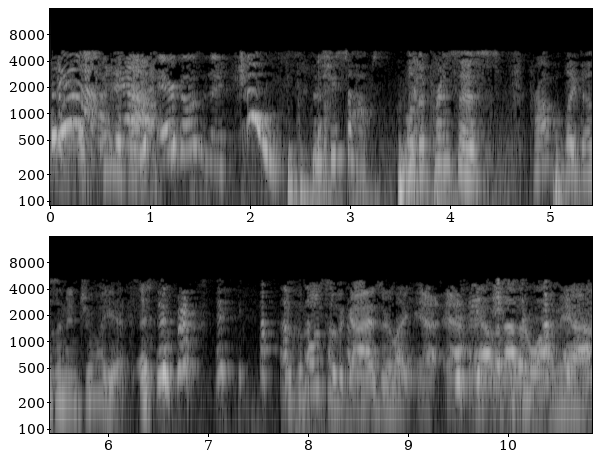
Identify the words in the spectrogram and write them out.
Yeah, yeah. Air goes and then choo, and she stops. Well, the princess probably doesn't enjoy it. As opposed to the guys who are like, yeah, yeah, have another one, yeah.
